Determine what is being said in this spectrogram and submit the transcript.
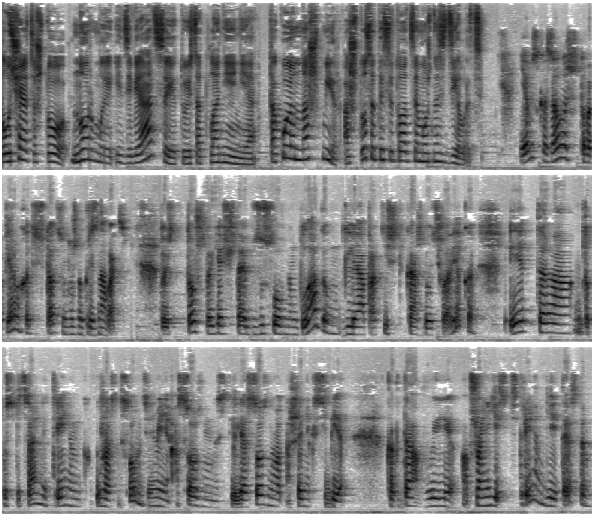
Получается, что нормы и девиации, то есть отклонения, такой он наш мир. А что с этой ситуацией можно сделать? Я бы сказала, что, во-первых, эту ситуацию нужно признавать. То есть то, что я считаю безусловным благом для практически каждого человека, это такой специальный тренинг, ужасное слово, но тем не менее, осознанности или осознанного отношения к себе. Когда вы, что они есть, эти тренинги и тесты,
